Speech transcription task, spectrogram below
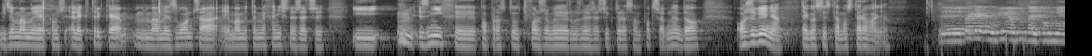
gdzie mamy jakąś elektrykę, m, mamy złącza, y, mamy te mechaniczne rzeczy i z nich y, po prostu tworzymy różne rzeczy, które są potrzebne do ożywienia tego systemu sterowania. Y, Tak jak mówiłem, tutaj głównie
